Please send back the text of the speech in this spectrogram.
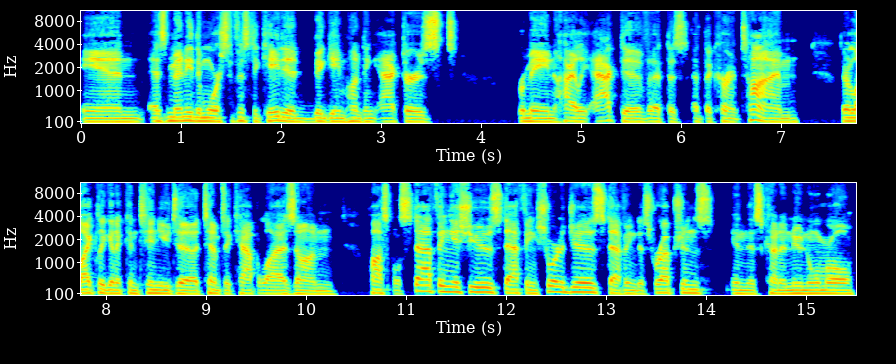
And as many of the more sophisticated big game hunting actors remain highly active at this at the current time, they're likely going to continue to attempt to capitalize on possible staffing issues, staffing shortages, staffing disruptions in this kind of new normal.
